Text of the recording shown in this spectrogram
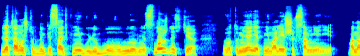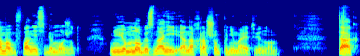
для того, чтобы написать книгу любого уровня сложности, вот у меня нет ни малейших сомнений. Она вполне себе может. У нее много знаний, и она хорошо понимает вино. Так,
